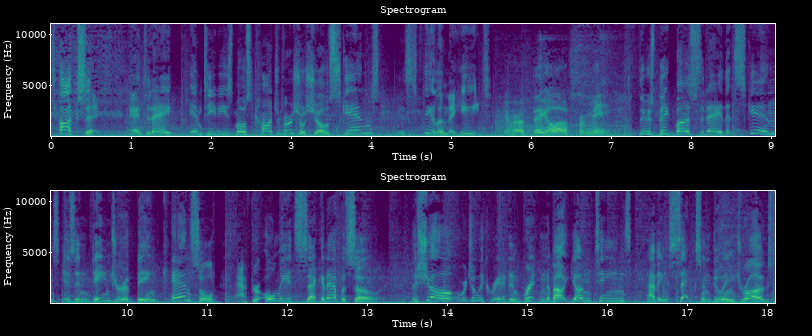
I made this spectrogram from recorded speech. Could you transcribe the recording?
toxic. And today, MTV's most controversial show, Skins, is feeling the heat. Give her a big hello from me. There's big buzz today that Skins is in danger of being canceled after only its second episode. The show, originally created in Britain about young teens having sex and doing drugs,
